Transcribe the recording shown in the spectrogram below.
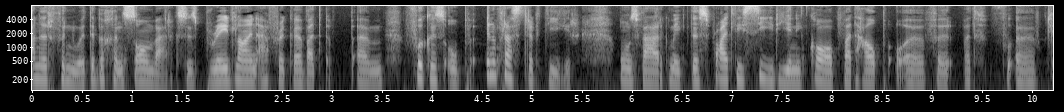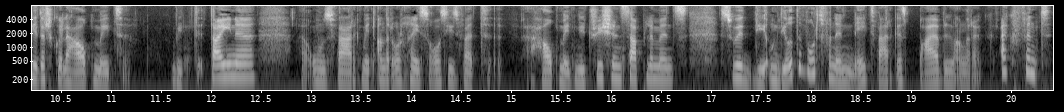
ander vennote begin saamwerk soos Breadline Africa wat um fokus op infrastruktuur. Ons werk met the Sprightly Seed in die Kaap wat help uh, vir wat uh, kleuterskole help met met tuine. Uh, ons werk met ander organisasies wat help met nutrition supplements. So die om deel te word van 'n netwerk is baie belangrik. Ek vind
